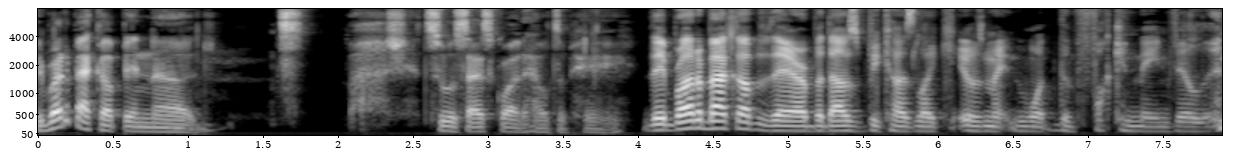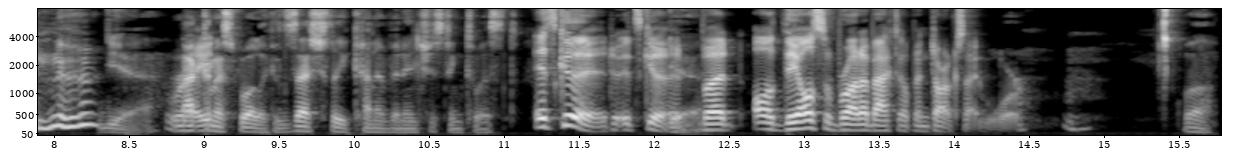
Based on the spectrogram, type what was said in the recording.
They brought it back up in uh, ah, shit, Suicide Squad: Hell to Pay. They brought it back up there, but that was because like it was ma- what the fucking main villain. Yeah, Right. not gonna spoil it because it's actually kind of an interesting twist. it's good, it's good, Yeah. but oh, they also brought it back up in Darkseid War Well,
